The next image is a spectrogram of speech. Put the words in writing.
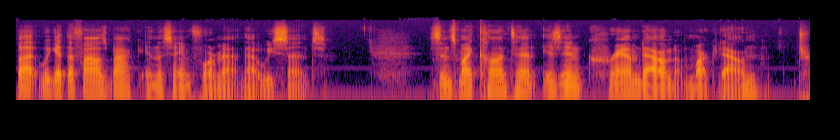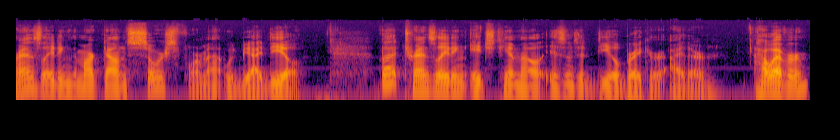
but we get the files back in the same format that we sent. Since my content is in kramdown Markdown, translating the Markdown source format would be ideal. But translating HTML isn't a deal breaker either. However,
